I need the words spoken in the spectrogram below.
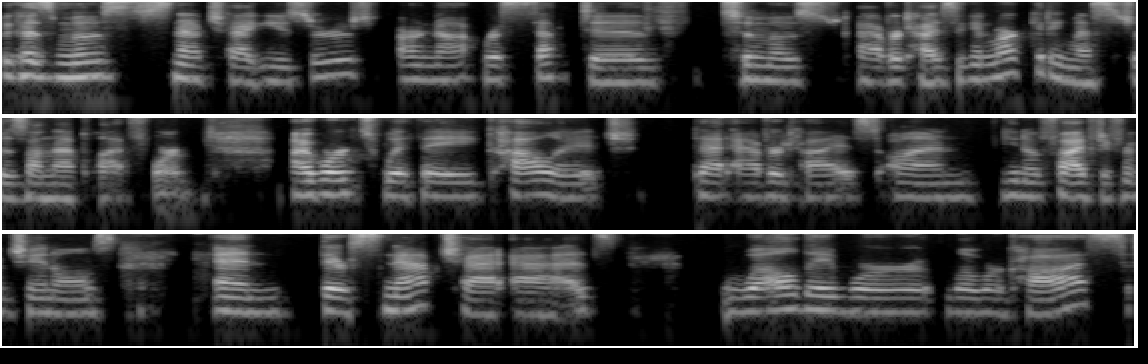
because most Snapchat users are not receptive to most advertising and marketing messages on that platform. I worked with a college that advertised on, you know, five different channels and their Snapchat ads while they were lower cost,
